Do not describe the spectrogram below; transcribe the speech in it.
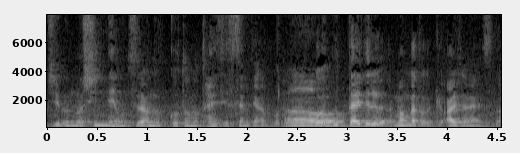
自分の信念を貫くことの大切さみたいなことを訴えてる漫画とかあるじゃないですか。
